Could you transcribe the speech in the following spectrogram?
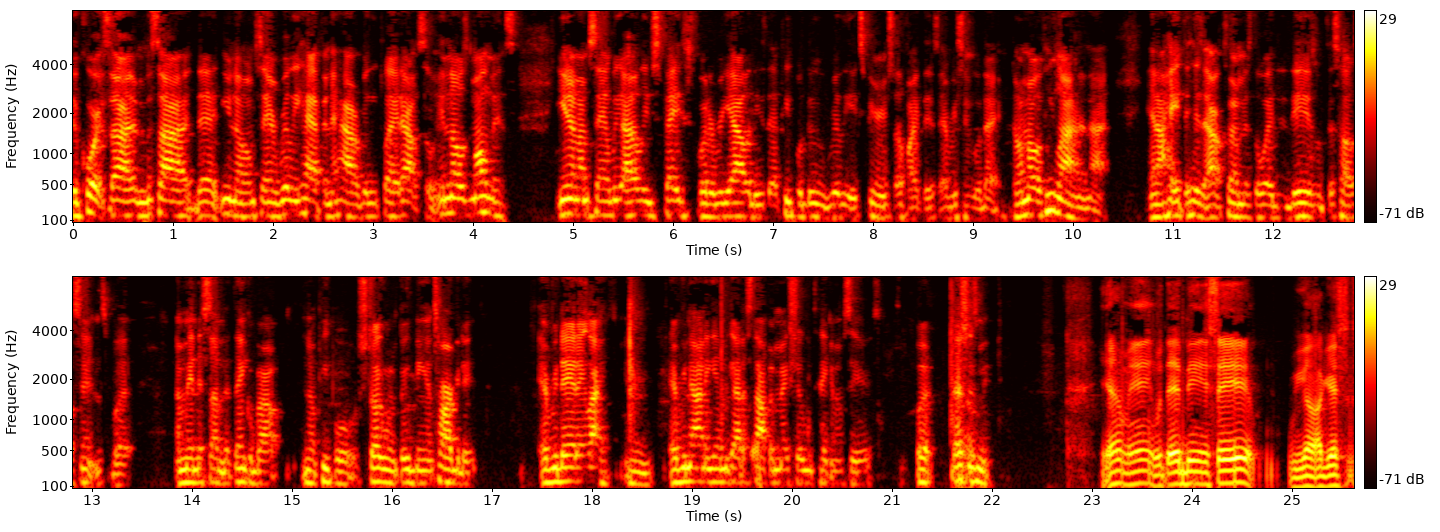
the court side, and the side that, you know I'm saying, really happened and how it really played out. So in those moments, you know what I'm saying? We gotta leave space for the realities that people do really experience stuff like this every single day. Don't know if he lying or not. And I hate that his outcome is the way that it is with this whole sentence, but I mean, it's something to think about. You know, people struggling through being targeted every day of their life, and every now and again, we got to stop and make sure we're taking them serious. But that's just me. Yeah, man. With that being said, we gonna I guess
